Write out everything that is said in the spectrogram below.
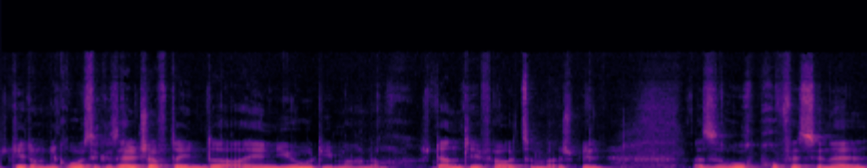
steht auch eine große Gesellschaft dahinter, INU, die machen auch Stern TV zum Beispiel. Also hochprofessionell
